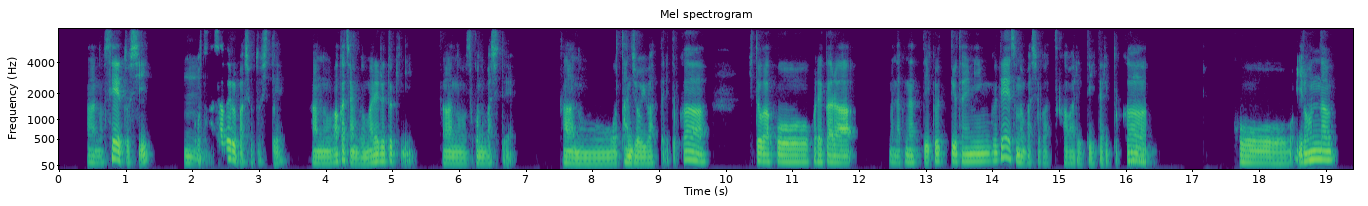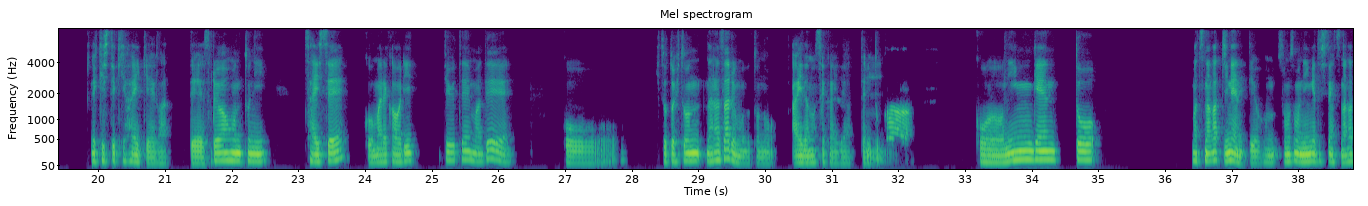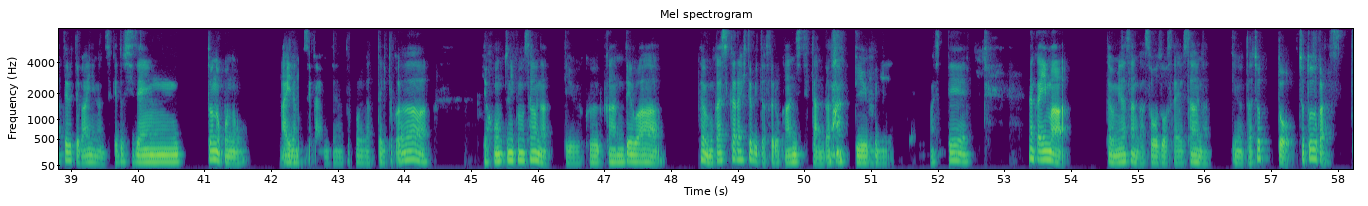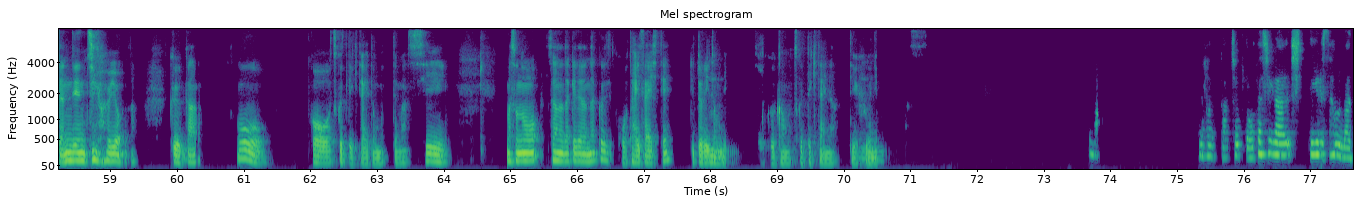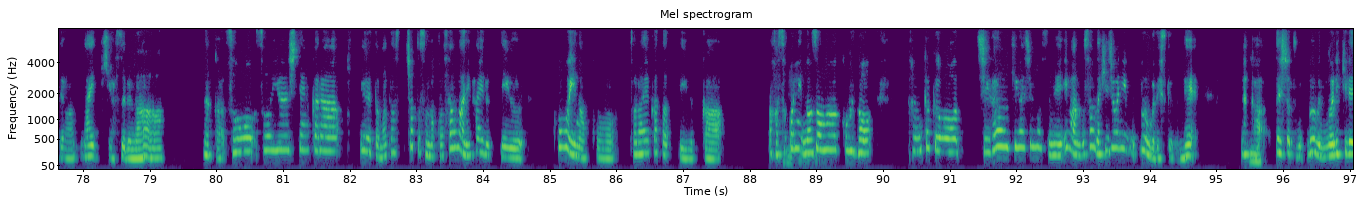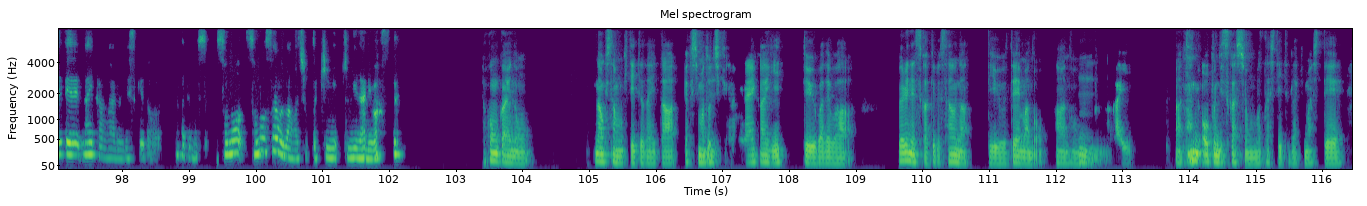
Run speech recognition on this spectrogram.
あの、生と死を司る場所として、あの、赤ちゃんが生まれるときに、あの、そこの場所で、あの、誕生を祝ったりとか、人がこう、これから、まあ、亡くなっていくっていうタイミングで、その場所が使われていたりとか、こう、いろんな歴史的背景があって、それは本当に再生、こう生まれ変わりっていうテーマで、こう、人と人ならざるものとの間の世界であったりとか、こう、人間と、まあ、つながっ、自然っていう、そもそも人間と自然がつながってるっていう概念なんですけど、自然とのこの間の世界みたいなところだったりとかが、いや、本当にこのサウナっていう空間では、多分昔から人々はそれを感じてたんだなっていうふうに思いまして、なんか今、多分皆さんが想像されるサウナっていうのとはちょっと、ちょっとずつから全然違うような空間をこう作っていきたいと思ってますし、まあ、そのサウナだけではなく、こう滞在してリトリートもできる空間を作っていきたいなっていうふうに思います。なんかちょっと私が知っているサウナではない気がするな。なんかそう、そういう視点から見ると、またちょっとそのこうサウナに入るっていう行為のこう捉え方っていうか、なんかそこに望むこの感覚も違う気がしますね。今の、サウナ非常にブームですけどね。なんか私ちょっとブームに乗り切れてない感があるんですけど、なんかでもその、そのサウナはちょっと気に、気になります。今回の直樹さんも来ていただいた屋久島と地球の未来会議っていう場では、ウェルネス×サウナっていうテーマの、あの、うん。あの、オープンディスカッションをまたしていただきまして、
